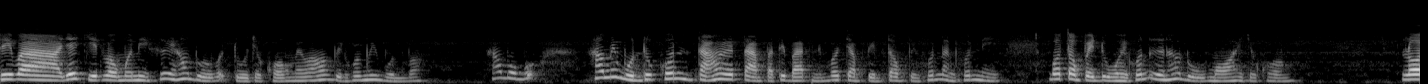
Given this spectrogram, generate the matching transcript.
ที่ว่ายายจิตว้ามื้อนี้คือเฮาดูดูเจ้าของแม้ว่าเฮาเป็นคนมีบุญบ่เฮาบ่บ่เฮามีบุญทุกคนถ้าเฮาตามปฏิบัตินี่บ่จำเป็นต้องเป็นคนนั้นคนนี้บ่ต้องไปดูให้คนอื่นเฮาดูหมอให้เจ้าของ รอ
